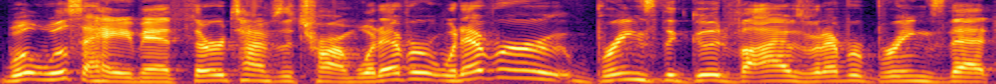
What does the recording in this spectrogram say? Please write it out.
We'll, we'll say, hey man, third time's the charm. Whatever whatever brings the good vibes, whatever brings that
